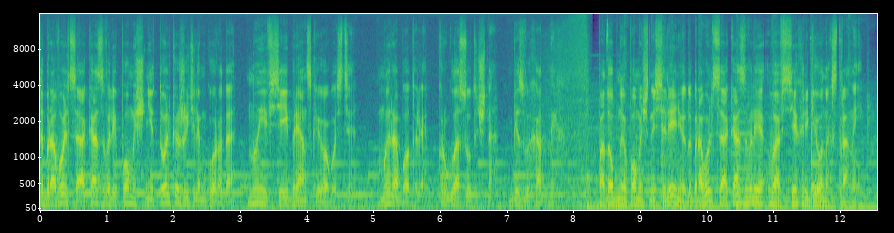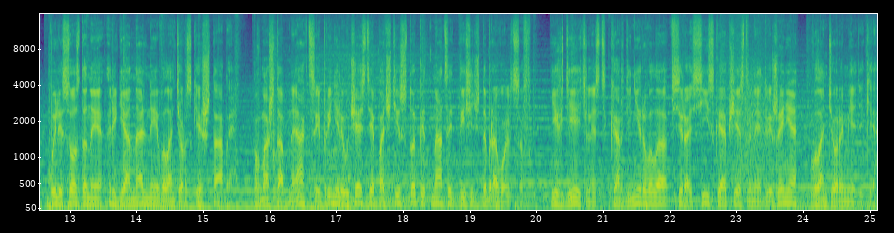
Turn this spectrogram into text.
Добровольцы оказывали помощь не только жителям города, но и всей Брянской области. Мы работали круглосуточно, без выходных. Подобную помощь населению добровольцы оказывали во всех регионах страны. Были созданы региональные волонтерские штабы. В масштабной акции приняли участие почти 115 тысяч добровольцев. Их деятельность координировало Всероссийское общественное движение «Волонтеры-медики».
